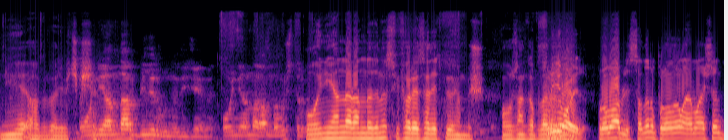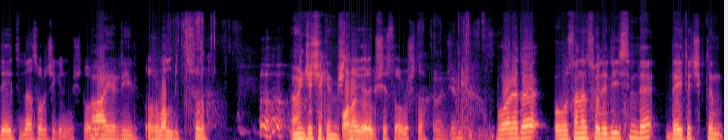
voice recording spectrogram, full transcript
Niye abi böyle bir çıkış? Oynayanlar bilir bunu diyeceğimi. Oynayanlar anlamıştır. Oynayanlar anladınız FIFA rezalet bir oyunmuş. Oğuzhan Kapılar Free öyle. Oil. Probably. Sanırım program Ermanşah'ın date'inden soru çekilmiş. Doğru mu? Hayır değil. O zaman bitti soru. Önce çekilmişti. Ona göre bir şey sormuş da. Önce mi çekildiniz? Bu arada Oğuzhan'ın söylediği isim de date'e çıktığım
